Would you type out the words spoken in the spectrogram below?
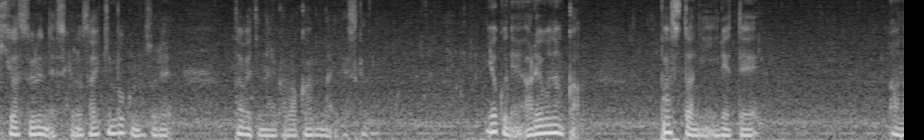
気がするんですけど、最近僕もそれ食べてないかわからないですけど、よくね、あれをなんかパスタに入れてあの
